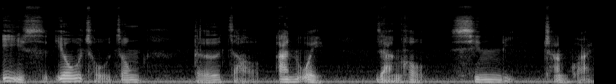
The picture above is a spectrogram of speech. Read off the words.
意思忧愁中。得着安慰，然后心里畅快。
